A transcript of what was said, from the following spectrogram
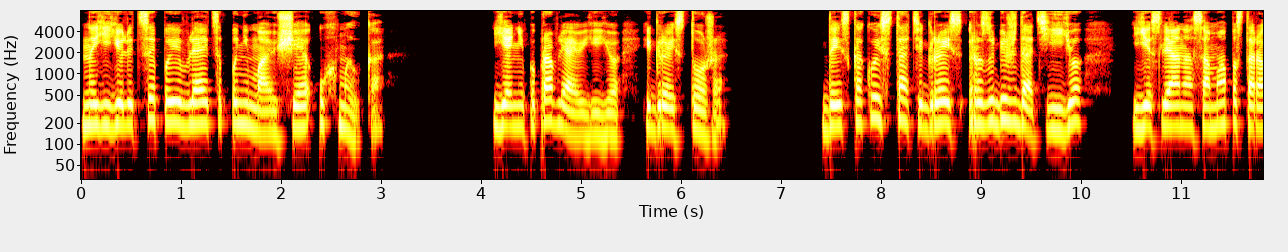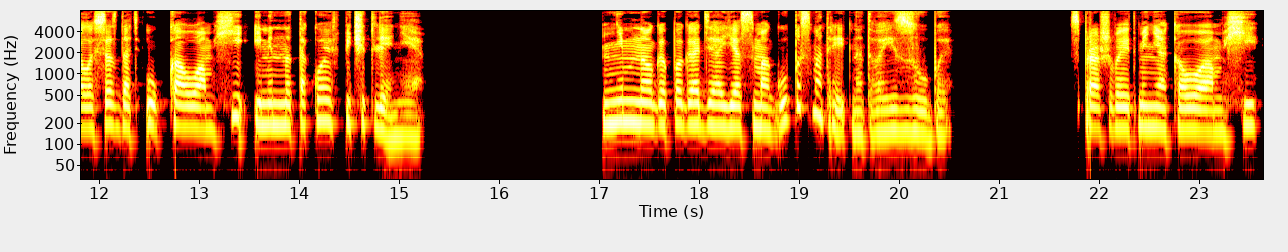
на ее лице появляется понимающая ухмылка. Я не поправляю ее, и Грейс тоже — да и с какой стати Грейс разубеждать ее, если она сама постаралась создать у Кауамхи именно такое впечатление? «Немного погодя, я смогу посмотреть на твои зубы?» спрашивает меня Кауамхи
